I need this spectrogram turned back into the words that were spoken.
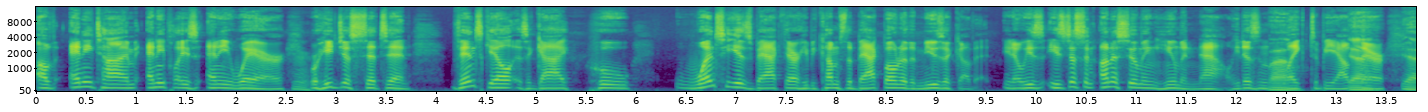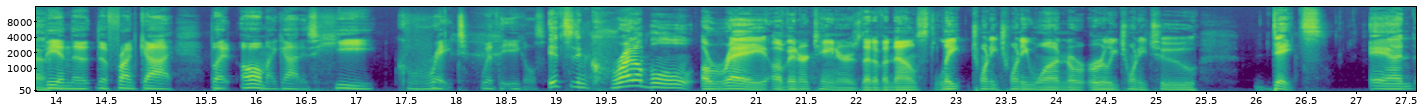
of any time, any place, anywhere, Hmm. where he just sits in. Vince Gill is a guy who, once he is back there, he becomes the backbone of the music of it. You know, he's he's just an unassuming human now. He doesn't Wow. like to be out Yeah, there yeah. being the the front guy. But oh my God, is he great with the Eagles? It's an incredible array of entertainers that have announced late 2021 or early 22 dates. And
